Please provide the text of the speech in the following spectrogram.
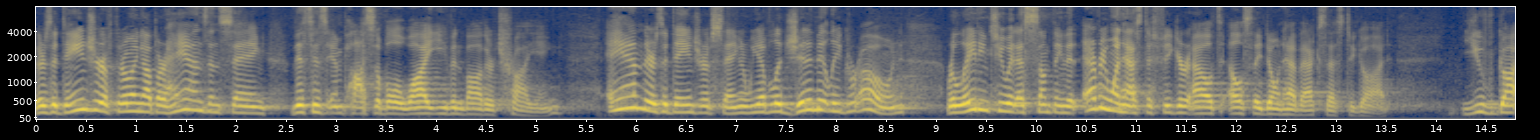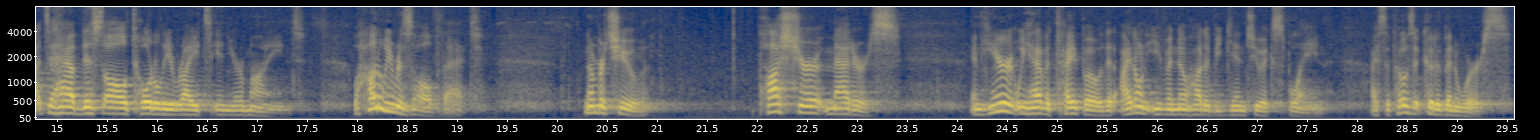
There's a danger of throwing up our hands and saying, This is impossible, why even bother trying? And there's a danger of saying, and we have legitimately grown, relating to it as something that everyone has to figure out, else they don't have access to God. You've got to have this all totally right in your mind. Well, how do we resolve that? Number two, posture matters. And here we have a typo that I don't even know how to begin to explain. I suppose it could have been worse.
